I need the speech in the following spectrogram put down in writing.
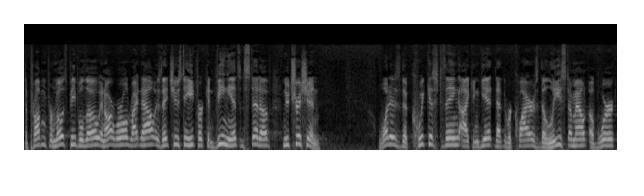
The problem for most people though in our world right now is they choose to eat for convenience instead of nutrition. What is the quickest thing I can get that requires the least amount of work?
